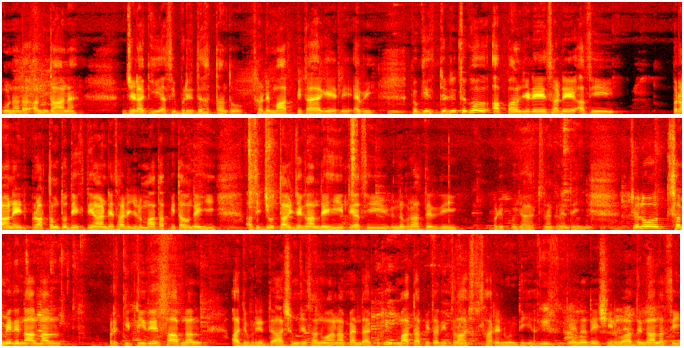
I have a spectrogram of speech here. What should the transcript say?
ਉਹਨਾਂ ਦਾ ਅਨੁਦਾਨ ਹੈ ਜਿਹੜਾ ਕਿ ਅਸੀਂ ਬ੍ਰਿਧ ਹੱਥਾਂ ਤੋਂ ਸਾਡੇ ਮਾਤ ਪਿਤਾ ਹੈਗੇ ਨੇ ਇਹ ਵੀ। ਕਿਉਂਕਿ ਜਿਹੜੇ ਦੇਖੋ ਆਪਾਂ ਜਿਹੜੇ ਸਾਡੇ ਅਸੀਂ ਪੁਰਾਣੇ ਪ੍ਰਾਤਮ ਤੋਂ ਦੇਖਦੇ ਆਂਡੇ ਸਾਡੇ ਜਿਹੜੇ ਮਾਤਾ ਪਿਤਾ ਹੁੰਦੇ ਸੀ ਅਸੀਂ ਜੋਤਾਂ ਜਗਾਉਂਦੇ ਸੀ ਤੇ ਅਸੀਂ ਨਵਰਾਤਰੇ ਦੀ ਬੜੀ ਪੂਜਾ ਅਰਚਨਾ ਕਰਦੇ ਸੀ। ਚਲੋ ਸਮੇਂ ਦੇ ਨਾਲ ਨਾਲ ਪ੍ਰਕਿਰਤੀ ਦੇ ਹਿਸਾਬ ਨਾਲ ਅੱਜ ਬ੍ਰਿਧ ਆਸ਼ਰਮ 'ਚ ਸਾਨੂੰ ਆਉਣਾ ਪੈਂਦਾ ਕਿਉਂਕਿ ਮਾਤਾ ਪਿਤਾ ਦੀ ਤਲਾਸ਼ ਸਾਰਿਆਂ ਨੂੰ ਹੁੰਦੀ ਹੈ। ਤੇ ਇਹਨਾਂ ਦੇ ਆਸ਼ੀਰਵਾਦ ਦੇ ਨਾਲ ਅਸੀਂ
